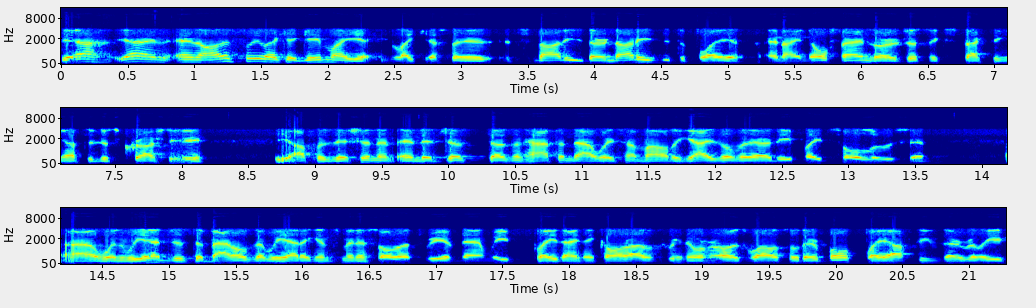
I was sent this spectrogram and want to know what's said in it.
Yeah, yeah, and, and honestly, like a game like like yesterday, it's not easy. They're not easy to play, and I know fans are just expecting us to just crush the the opposition, and, and it just doesn't happen that way somehow. The guys over there, they played so loose, and uh, when we had just the battles that we had against Minnesota, three of them, we played, I think, Colorado three in a row as well. So they're both playoff teams that are really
